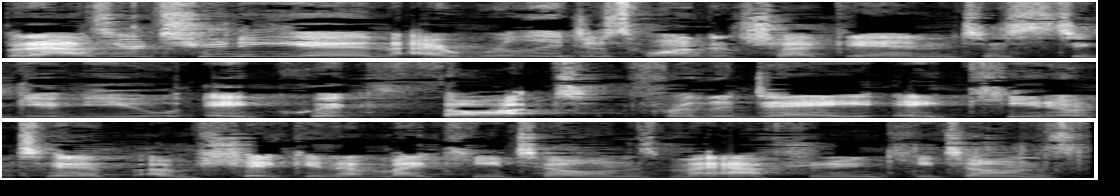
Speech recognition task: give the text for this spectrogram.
But as you're tuning in, I really just wanted to check in just to give you a quick thought for the day, a keto tip. I'm shaking up my ketones, my afternoon ketones,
